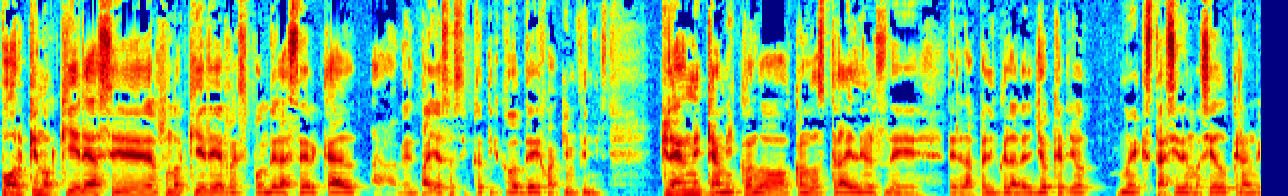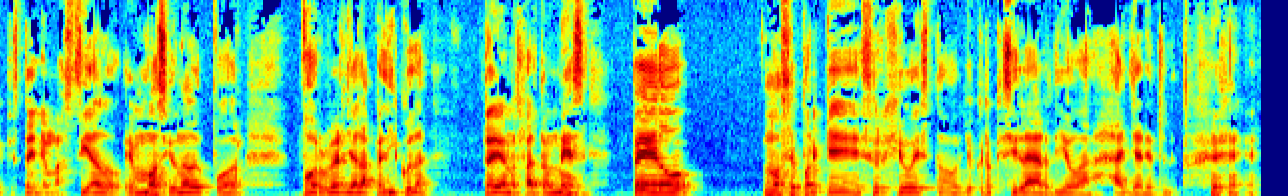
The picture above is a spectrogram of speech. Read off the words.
porque no quiere hacer, no quiere responder acerca del payaso psicótico de Joaquín Phoenix. Créanme que a mí con, con los trailers de, la película del Joker yo me extasié demasiado, créanme que estoy demasiado emocionado por, por ver ya la película. Todavía nos falta un mes, pero no sé por qué surgió esto. Yo creo que sí la ardió a, a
